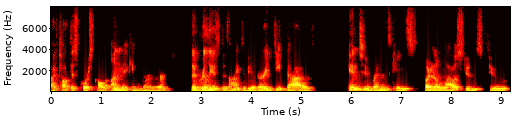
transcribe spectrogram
I've taught this course called Unmaking a Murderer that really is designed to be a very deep dive into Brendan's case, but it allows students to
